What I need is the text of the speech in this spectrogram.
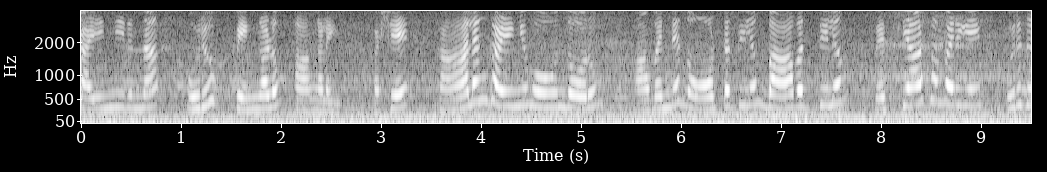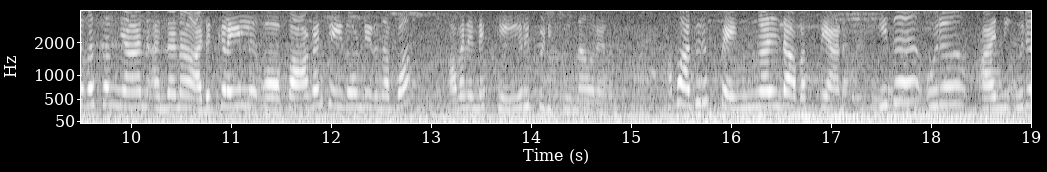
കഴിഞ്ഞിരുന്ന ഒരു പെങ്ങളും ആങ്ങളെയും. പക്ഷേ കാലം കഴിഞ്ഞു പോകും തോറും അവന്റെ നോട്ടത്തിലും ഭാവത്തിലും വ്യത്യാസം വരികയും ഒരു ദിവസം ഞാൻ എന്താണ് അടുക്കളയിൽ പാകം ചെയ്തുകൊണ്ടിരുന്നപ്പോൾ അവൻ എന്നെ കയറി പിടിച്ചു എന്നാണ് പറയണത്. അപ്പോൾ അതൊരു പെങ്ങളുടെ അവസ്ഥയാണ്. ഇത് ഒരു അനി ഒരു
